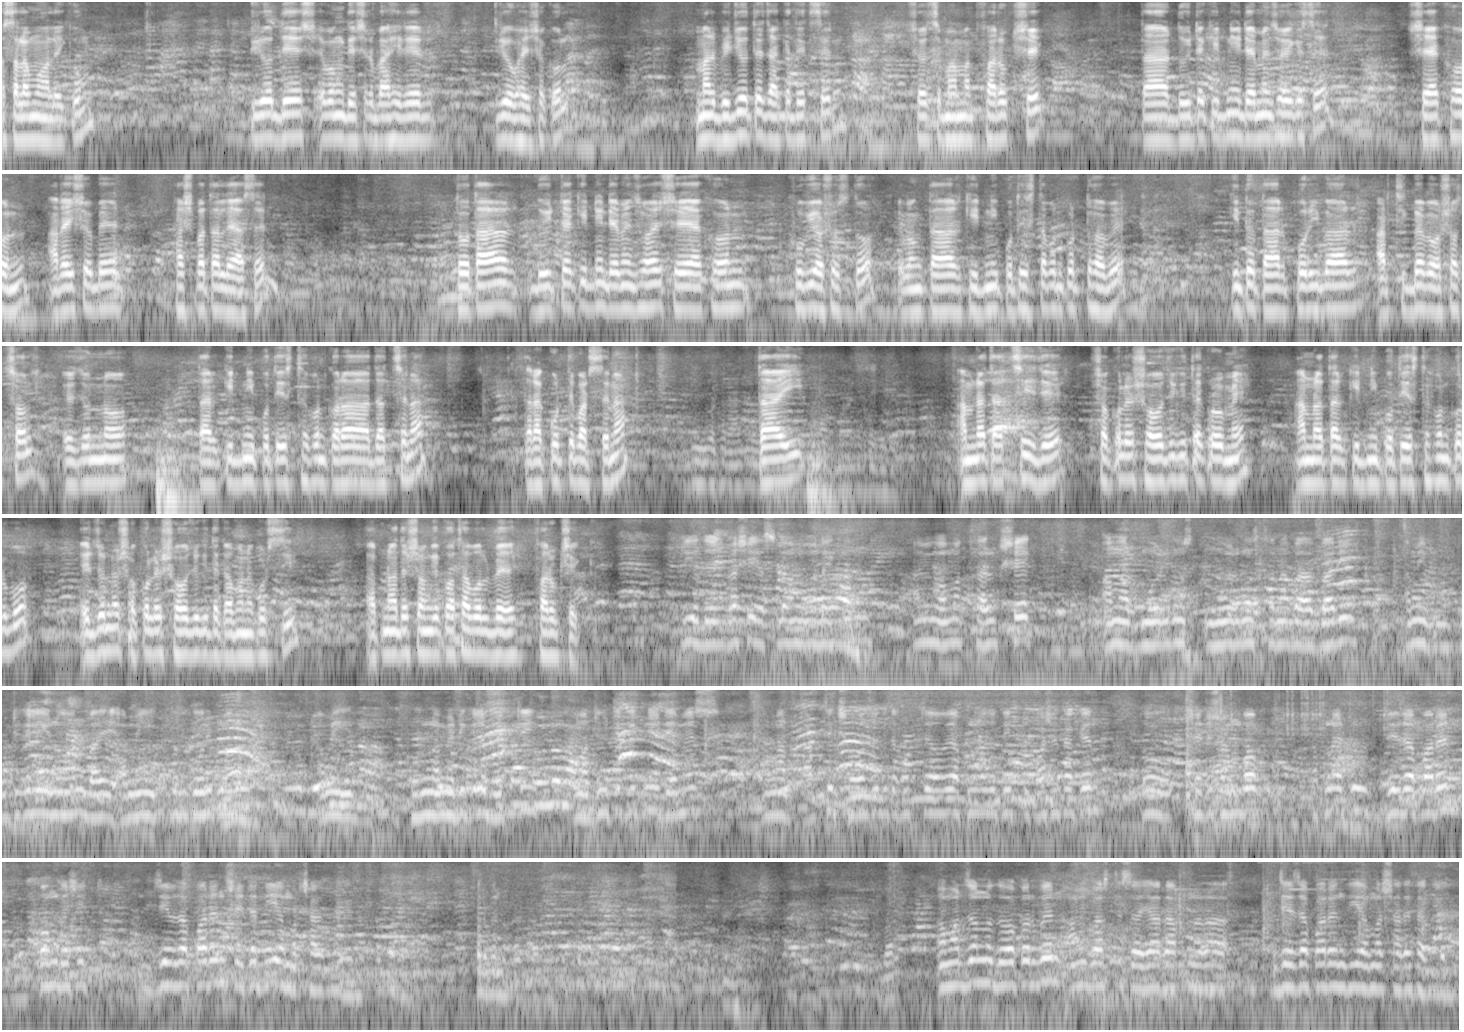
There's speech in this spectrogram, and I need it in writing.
আসসালামু আলাইকুম। প্রিয় দেশ এবং দেশের বাহিরের প্রিয় ভাই সকল, আমার ভিডিওতে যাকে দেখছেন, সে হচ্ছে মোহাম্মদ ফারুক শেখ। তার দুইটা কিডনি ড্যামেজ হয়ে গেছে। সে এখন আড়াইশো বেড হাসপাতালে আছেন তো তার দুইটা কিডনি ড্যামেজ হয়। সে এখন খুবই অসুস্থ এবং তার কিডনি প্রতিস্থাপন করতে হবে। কিন্তু তার পরিবার আর্থিকভাবে অসচ্ছল এর জন্য তার কিডনি প্রতিস্থাপন করা যাচ্ছে না, তারা করতে পারছে না। তাই আমরা চাচ্ছি যে সকলের সহযোগিতা ক্রমে আমরা তার কিডনি প্রতিস্থাপন করব। এর জন্য সকলের সহযোগিতা কামনা করছি। আপনাদের সঙ্গে কথা বলবে ফারুক শেখ। প্রিয় দেশবাসী, আসসালামু আলাইকুম। আমি মোহাম্মদ ফারুক শেখ। আমার ময়ূরগঞ্জ ময়ূরগঞ্জ থানা বা বাড়ি, আমি পটিক্যালি ইউনিয়ন ভাই, আমি খুবই গরিব মানুষ। আমি খুলনা মেডিকেলে ভর্তি। আমার দুইটি কিডনি ড্যামেজ। আমার আর্থিক সহযোগিতা করতে হবে। আপনারা যদি একটু পাশে থাকেন, তো সেটি সম্ভব। আপনারা একটু যে যা পারেন, কম বেশি যে যা পারেন, সেটা দিয়ে আমার থাকেন করবেন। আমার জন্য দোয়া করবেন, আমি বাঁচতে চাই, আর আপনারা যে যা পারেন দিয়ে আমার সাথে থাকবেন।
